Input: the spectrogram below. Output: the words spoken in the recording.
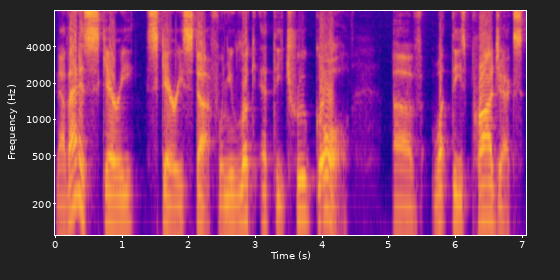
Now, that is scary, scary stuff. When you look at the true goal of what these projects,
